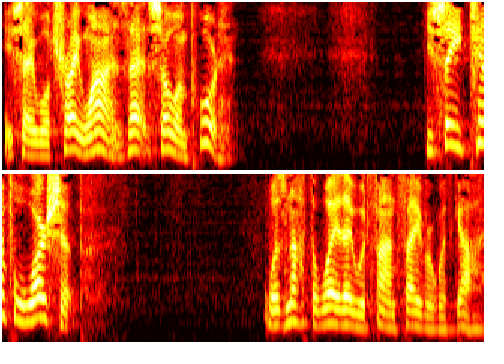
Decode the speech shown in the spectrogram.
You say, well, Trey, why is that so important? You see, temple worship was not the way they would find favor with God.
